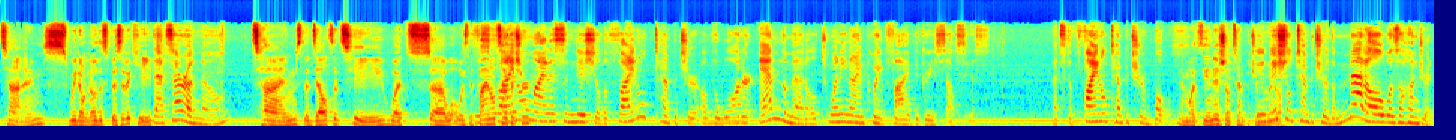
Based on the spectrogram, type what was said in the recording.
times, we don't know the specific heat, That's our unknown. times the delta T, what's, uh, what was the Was final temperature? Final minus initial. The final temperature of the water and the metal, 29.5 degrees Celsius. That's the final temperature of both. and what's the initial temperature The of the metal? initial temperature of the metal was 100.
